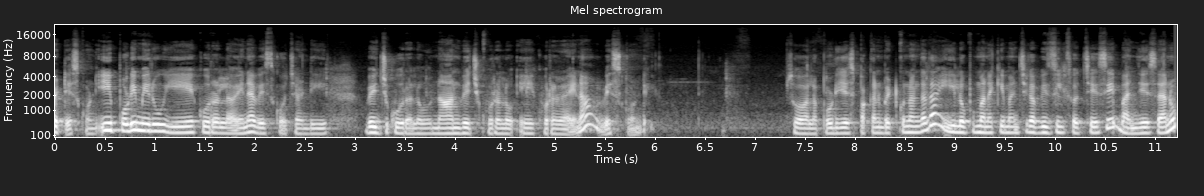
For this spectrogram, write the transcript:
పెట్టేసుకోండి. ఈ పొడి మీరు ఏ కూరలో అయినా వేసుకోవచ్చండి. వెజ్ కూరలో నాన్ వెజ్ కూరలో ఏ కూరలో అయినా వేసుకోండి. సో అలా పొడి చేసి పక్కన పెట్టుకున్నాం కదా ఈలోపు మనకి మంచిగా విజిల్స్ వచ్చేసి బంద్ చేశాను.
